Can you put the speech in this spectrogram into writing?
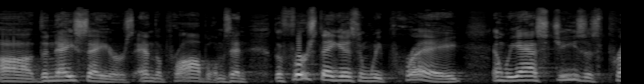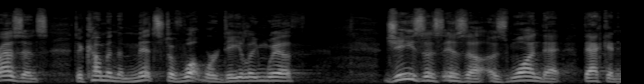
uh, the naysayers and the problems. And the first thing is when we pray and we ask Jesus' presence to come in the midst of what we're dealing with, Jesus is, a, is one that, that can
